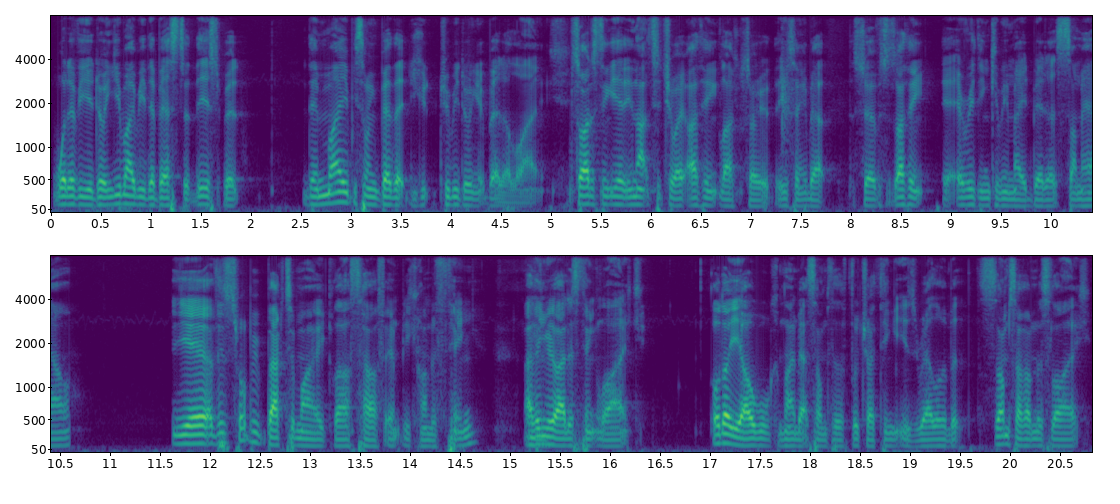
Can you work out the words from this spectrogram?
whatever you're doing, you may be the best at this, but there may be something better that you could, should be doing it better. Like so, I just think yeah, in that situation, I think like sorry, you're saying about the services. I think yeah, everything can be made better somehow. Yeah, this is probably back to my glass half empty kind of thing. I think I just think like, although yeah, I will complain about some stuff which I think is relevant, but some stuff I'm just like,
